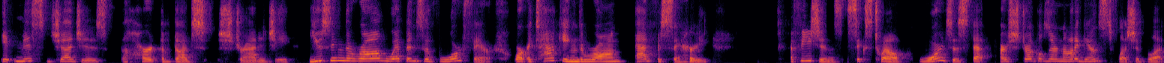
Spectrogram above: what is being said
it misjudges the heart of God's strategy using the wrong weapons of warfare or attacking the wrong adversary. Ephesians 6:12 warns us that our struggles are not against flesh and blood,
